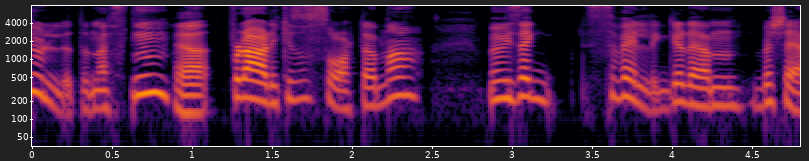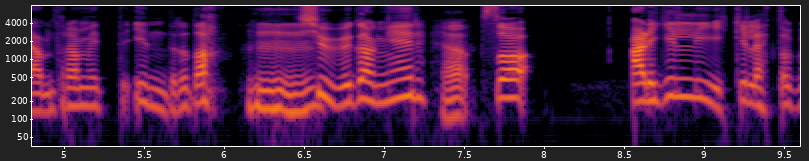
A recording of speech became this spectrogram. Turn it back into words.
tullete, nesten. Ja. For da er det ikke så sårt ennå. Men hvis jeg svelger den beskjeden fra mitt indre da, mm -hmm. 20 ganger, ja. så er det ikke like lett å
